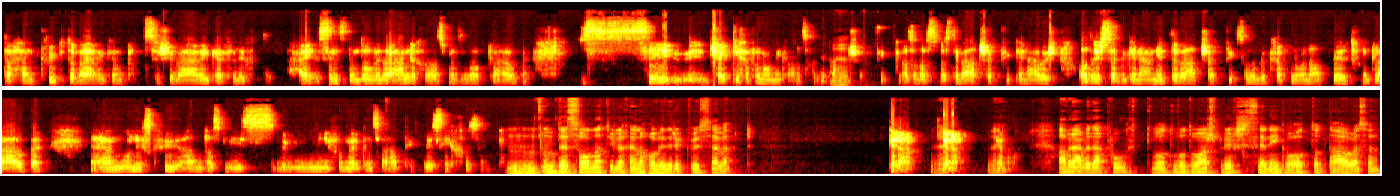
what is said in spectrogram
da haben Kryptowährungen und klassische Währungen vielleicht sind es dann da wieder ähnlich, als man so glauben. Sie check ich einfach noch nicht ganz, die Wertschöpfung, also was, was die Wertschöpfung genau ist. Oder ist es eben genau nicht die Wertschöpfung, sondern wirklich nur ein Abbild vom Glauben, ähm, wo ich das Gefühl habe, dass meine Vermögenswerte sicher sind. Mhm. Und das soll natürlich auch wieder einen gewissen Wert. Genau, ja. genau, ja. genau. Aber eben der Punkt, wo, wo du ansprichst, sehe ich auch total. Also,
